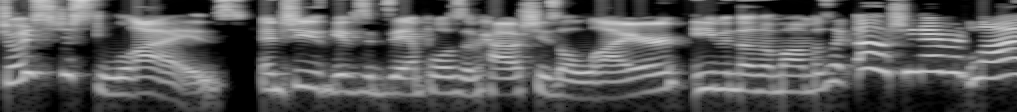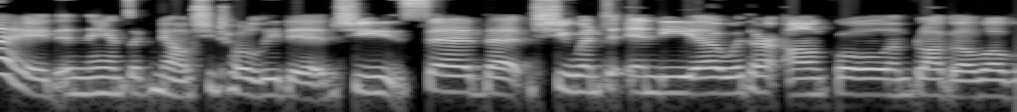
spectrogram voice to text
Joyce just lies. And she gives examples of how she's a liar, even though the mom was like, oh, she never lied. And Nan's like, no, she totally did. She said that she went to India with her uncle and blah, blah, blah, blah,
